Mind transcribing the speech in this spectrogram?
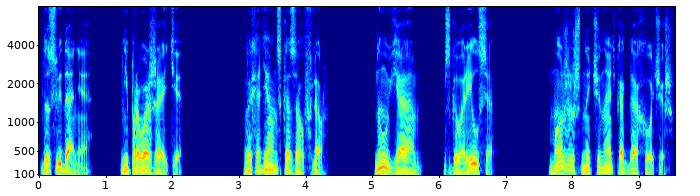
До свидания. Не провожайте». Выходя, он сказал Флёр. «Ну, я сговорился». Можешь начинать, когда хочешь.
